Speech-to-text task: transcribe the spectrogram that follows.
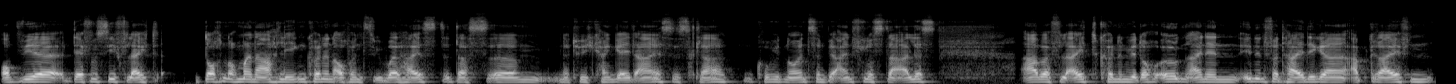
ob wir defensiv vielleicht doch nochmal nachlegen können, auch wenn es überall heißt, dass ähm, natürlich kein Geld da ist, ist klar, Covid-19 beeinflusst da alles, aber vielleicht können wir doch irgendeinen Innenverteidiger abgreifen,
